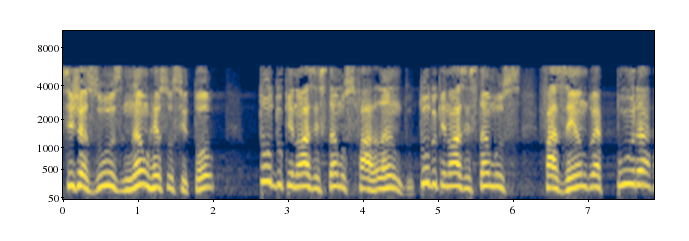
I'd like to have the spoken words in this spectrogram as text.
se Jesus não ressuscitou, tudo que nós estamos falando, tudo que nós estamos fazendo é pura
